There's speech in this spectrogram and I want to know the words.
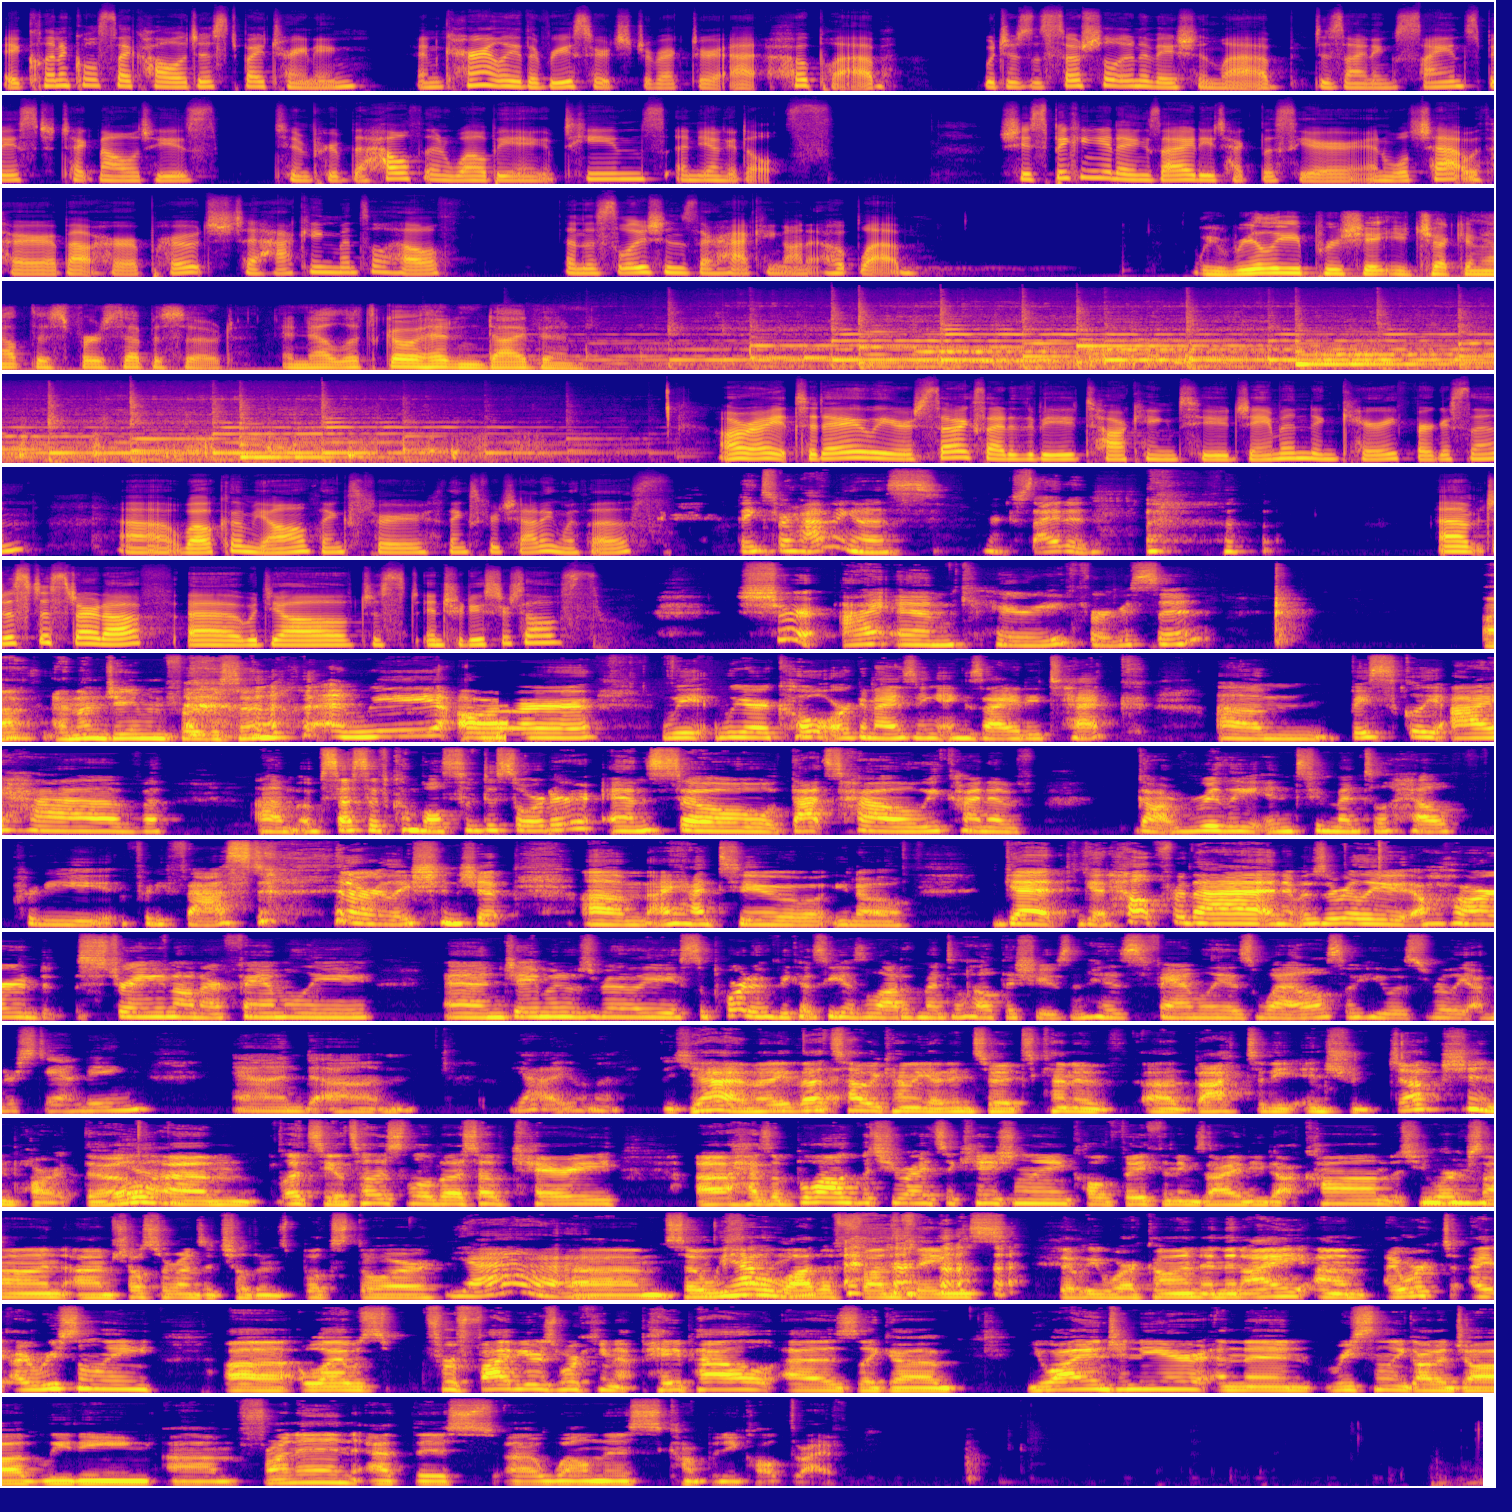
a clinical psychologist by training and currently the research director at Hope Lab, which is a social innovation lab designing science based technologies to improve the health and well being of teens and young adults. She's speaking at Anxiety Tech this year, and we'll chat with her about her approach to hacking mental health and the solutions they're hacking on at Hope Lab. We really appreciate you checking out this first episode. And now let's go ahead and dive in. All right, today we are so excited to be talking to Jamund and Carrie Ferguson. Uh, welcome, y'all. Thanks for thanks for chatting with us. Thanks for having us. We're excited. um, just to start off, uh, would y'all just introduce yourselves? Sure. I am Carrie Ferguson. Uh, and I'm Jamund Ferguson. and we are we we are co-organizing Anxiety Tech. Um, basically, I have um, obsessive compulsive disorder, and so that's how we kind of got really into mental health pretty pretty fast in our relationship. Um, I had to, you know, get get help for that. And it was a really a hard strain on our family. And Jamund was really supportive because he has a lot of mental health issues in his family as well. So he was really understanding. And um, yeah you wanna yeah that's how we kind of got into it kind of uh, back to the introduction part though. Yeah. um, let's see i'll tell us a little bit about yourself carrie uh, has a blog that she writes occasionally called faithandanxiety.com that she mm-hmm. works on. Um, she also runs a children's bookstore. Yeah. Um, so we have a lot of fun things that we work on. And then I, um, I worked, I, I recently, uh, well, I was for five years working at PayPal as like a UI engineer, and then recently got a job leading um, front end at this uh, wellness company called Thrive.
